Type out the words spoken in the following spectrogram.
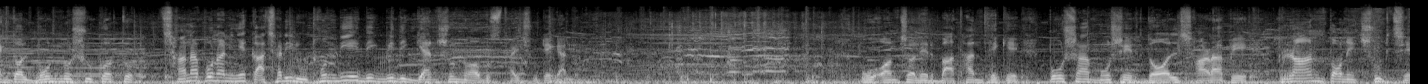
একদল বন্য শুকর তো ছানাপোনা নিয়ে কাছারির উঠোন দিয়ে দিকবিদিক জ্ঞানশূন্য অবস্থায় ছুটে গেল। ও অঞ্চলের বাথান থেকে পোষা মোষের দল ছাড়া পেয়ে প্রাণপণে ছুটছে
